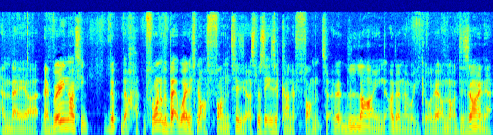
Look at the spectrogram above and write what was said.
and they are they're very nicely. The, the, for want of a better word, it's not a font, is it? I suppose it is a kind of font. The line, I don't know what you call it. I'm not a designer,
